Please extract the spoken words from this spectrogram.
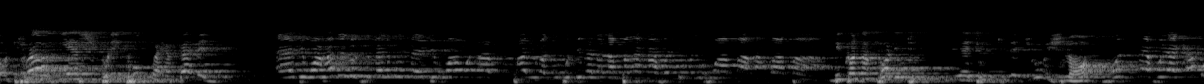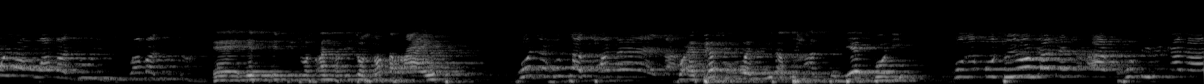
For 12 years she couldn't cook for her family. dingwaga di le some le bobedi wa o na palelwa ke go direla lapa la gagwe sengwe le go apara go apara Because according to, uh, to, to the Jewish law, gonne go ya ka molao wa bajuiši wa bajuda. Uh, it, it, it, was un, it was not right go ne go sa tshwanela. for a person who has either touched the dead body, gore motho yo ka neng a kgomile kana a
